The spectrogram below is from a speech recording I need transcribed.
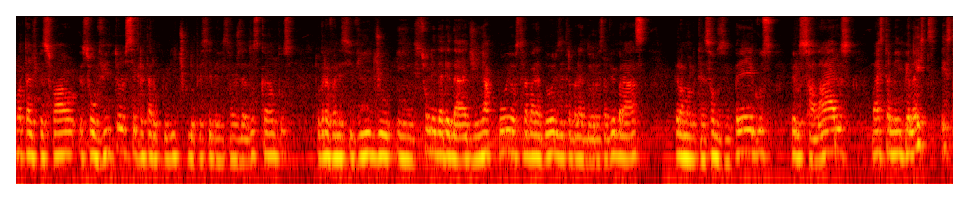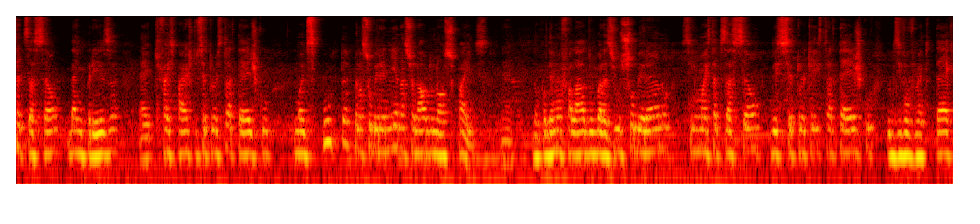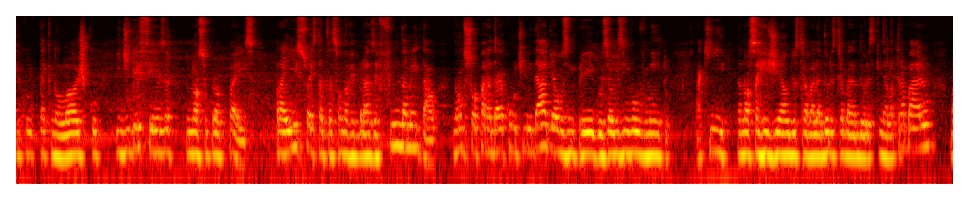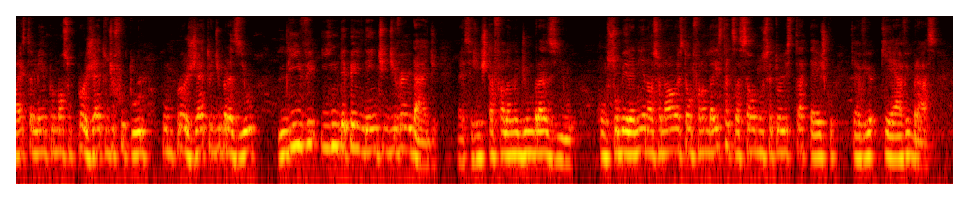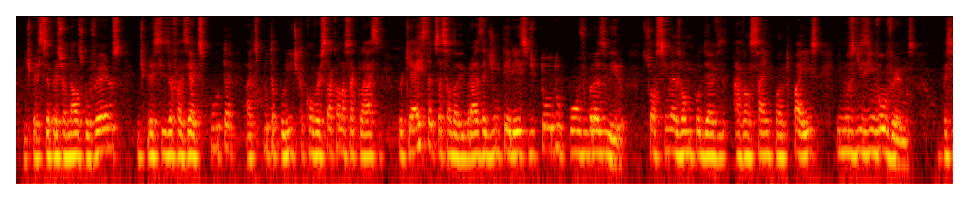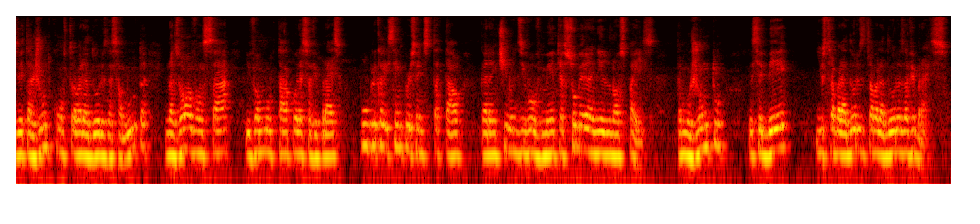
Boa tarde pessoal, eu sou o Vitor, secretário político do PCB em São José dos Campos. Estou gravando esse vídeo em solidariedade, em apoio aos trabalhadores e trabalhadoras da Vibras, pela manutenção dos empregos, pelos salários, mas também pela estatização da empresa é, que faz parte do setor estratégico, uma disputa pela soberania nacional do nosso país. Né? Não podemos falar do Brasil soberano sem uma estatização desse setor que é estratégico do desenvolvimento técnico, tecnológico e de defesa do nosso próprio país. Para isso, a estatização da Vibras é fundamental, não só para dar continuidade aos empregos e ao desenvolvimento aqui na nossa região dos trabalhadores e trabalhadoras que nela trabalham, mas também para o nosso projeto de futuro, um projeto de Brasil livre e independente de verdade. É, se a gente está falando de um Brasil com soberania nacional, nós estamos falando da estatização de um setor estratégico, que é, a, que é a Vibras. A gente precisa pressionar os governos, a gente precisa fazer a disputa, a disputa política, conversar com a nossa classe, porque a estatização da Vibras é de interesse de todo o povo brasileiro. Só assim nós vamos poder avançar enquanto país e nos desenvolvermos. O PCB está junto com os trabalhadores nessa luta, nós vamos avançar e vamos lutar por essa Vibras pública e 100% estatal, garantindo o desenvolvimento e a soberania do nosso país. Tamo junto, PCB e os trabalhadores e trabalhadoras da Vibras.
